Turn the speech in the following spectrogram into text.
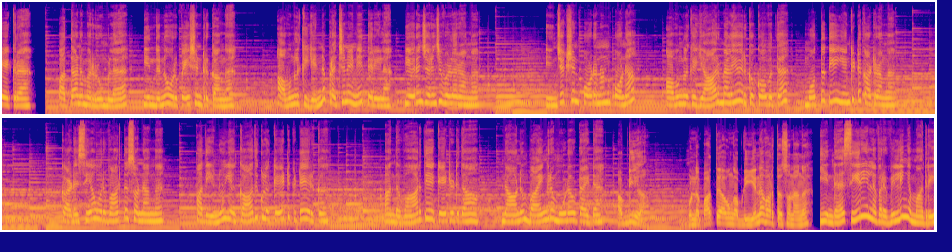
கேக்குற பத்தாம் நம்பர் ரூம்ல இந்தன்னு ஒரு பேஷண்ட் இருக்காங்க. அவங்களுக்கு என்ன பிரச்சனைனே தெரியல. எரிஞ்செரிஞ்சு விழுறாங்க. இன்ஜெக்ஷன் போடணும்னு போனா அவங்களுக்கு யார் மேலயும் இருக்க கோபத்தை மொத்தத்தையும் என்கிட்ட காட்டுறாங்க. கடைசியா ஒரு வார்த்தை சொன்னாங்க. அது இன்னும் என் காதுக்குள்ள கேட்டுக்கிட்டே இருக்கு. அந்த வார்த்தையை கேட்டுட்டு தான் நானும் பயங்கர மூட் அவுட் ஆயிட்டேன். அப்படியா? உன்னை பார்த்து அவங்க அப்படி என்ன வார்த்தை சொன்னாங்க? இந்த சீரியல்ல வர வில்லிங்க மாதிரி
